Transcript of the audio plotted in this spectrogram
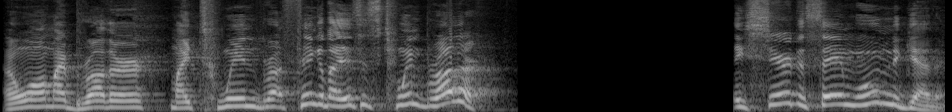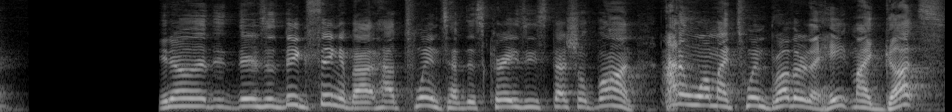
I want my brother, my twin brother. Think about it, this is twin brother. They shared the same womb together. You know, there's a big thing about how twins have this crazy special bond. I don't want my twin brother to hate my guts.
